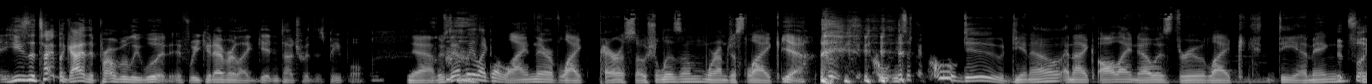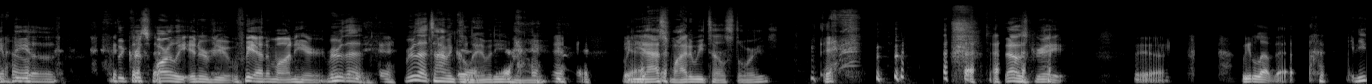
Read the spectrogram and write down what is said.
he's the type of guy that probably would if we could ever like get in touch with his people yeah. There's definitely like a line there of like parasocialism where I'm just like, yeah cool. He's such a cool dude, you know? And like all I know is through like DMing. it's you like know? the uh the chris farley interview we had him on here remember that remember that time in Yeah. calamity when, you, when you asked why do we tell stories Yeah. that was great yeah. We love that. Can you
